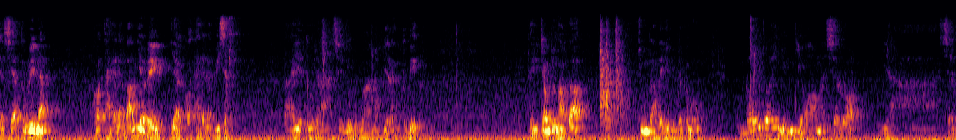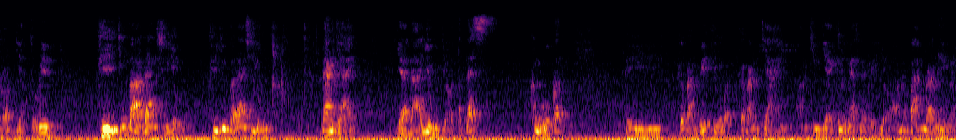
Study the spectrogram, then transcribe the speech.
và ceturin á, có thể là bám vào đèn và có thể là bị sập tại vì tôi đã sử dụng qua một vài lần tôi biết. Thì trong trường hợp đó, chúng ta phải dùng cho cái muỗng. Đối với những vỏ mà serot và serot và turin, khi chúng ta đang sử dụng, khi chúng ta đang sử dụng đang chạy và đã dùng vỏ tablet không ruột đó. Thì các bạn biết khi các bạn, các bạn chạy khoảng chừng vài km là cái vỏ nó bám ra liền rồi.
